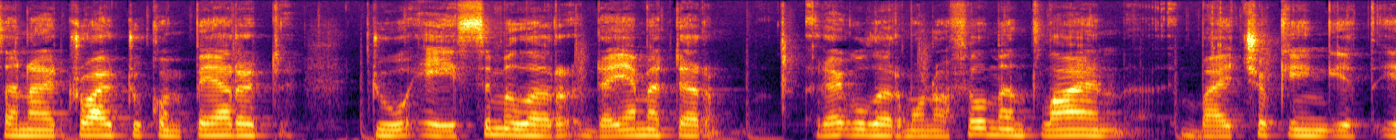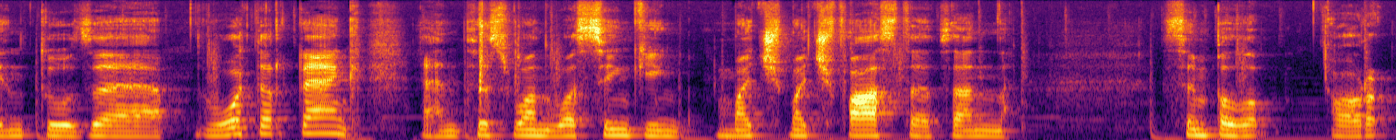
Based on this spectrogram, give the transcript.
Then I tried to compare it to a similar diameter regular monofilament line by chucking it into the water tank and this one was sinking much much faster than simple or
